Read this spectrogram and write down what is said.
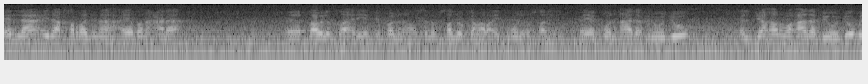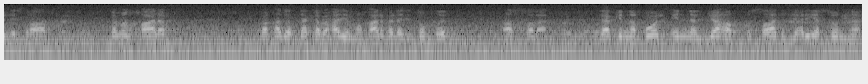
إلا إذا خرجناه أيضا على آه، قول الظاهرية في قول النبي صلى الله عليه وسلم صلوا كما رأيتموني أصلي. فيكون هذا في الوجوب الجهر وهذا في وجوب الإسرار فمن خالف فقد ارتكب هذه المخالفة التي تبطل الصلاة. لكن نقول إن الجهر في الصلاة الجهرية سنة.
